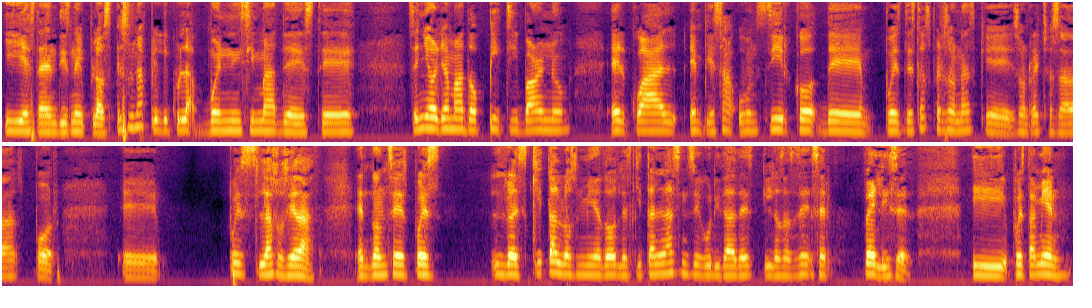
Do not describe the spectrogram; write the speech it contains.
y está en Disney Plus. Es una película buenísima de este señor llamado P.T. Barnum, el cual empieza un circo de, pues, de estas personas que son rechazadas por, eh, pues, la sociedad. Entonces, pues, les quita los miedos, les quita las inseguridades y los hace ser felices. Y, pues, también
